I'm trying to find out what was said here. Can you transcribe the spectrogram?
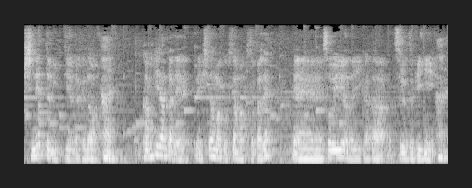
シネットミっていうんだけど、はい、歌舞伎なんかで一幕二幕とかね、えー、そういうような言い方するときに、はい、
